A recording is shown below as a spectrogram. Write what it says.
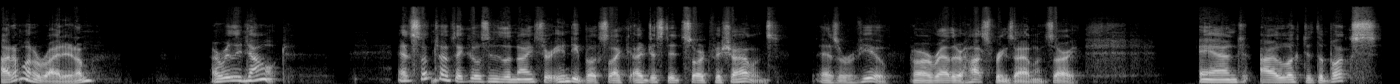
I don't want to write in them. I really don't. And sometimes that goes into the nicer indie books, like I just did Swordfish Islands. as a review, or rather, Hot Springs Island, sorry. And I looked at the books,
